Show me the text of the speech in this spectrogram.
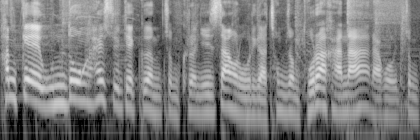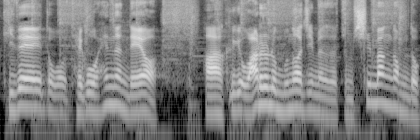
함께 운동할 수 있게끔 좀 그런 일상으로 우리가 점점 돌아가나라고 좀 기대도 되고 했는데요. 아 그게 와르르 무너지면서 좀 실망감도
